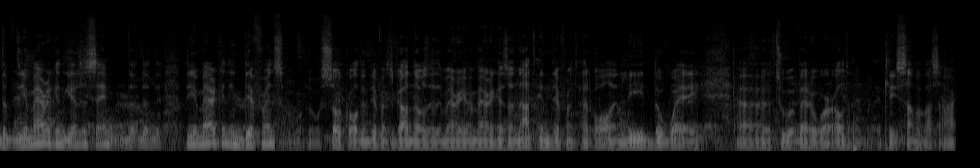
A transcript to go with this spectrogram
the, the American gives the same. The, the, the, the American indifference, so-called indifference, God knows that the very Americans are not indifferent at all and lead the way uh, to a better world. At least some of us are,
